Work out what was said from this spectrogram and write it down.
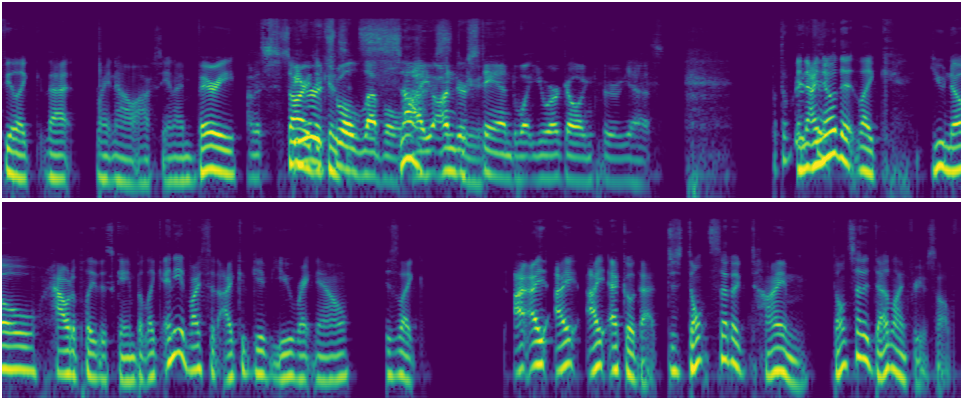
feel like that right now, Oxy, and I'm very On a spiritual it level, I sucks, understand what you are going through. Yes, but the and I know that like you know how to play this game, but like any advice that I could give you right now is like I I I, I echo that. Just don't set a time. Don't set a deadline for yourself.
